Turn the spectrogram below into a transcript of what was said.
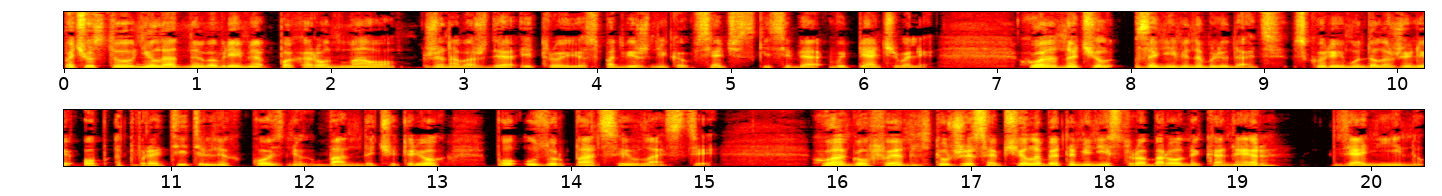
Почувствовав неладное во время похорон Мао, жена вождя и трое ее сподвижников всячески себя выпячивали. Хуа начал за ними наблюдать. Вскоре ему доложили об отвратительных кознях банды четырех по узурпации власти. Хуа Гофен тут же сообщил об этом министру обороны КНР Дзянину.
